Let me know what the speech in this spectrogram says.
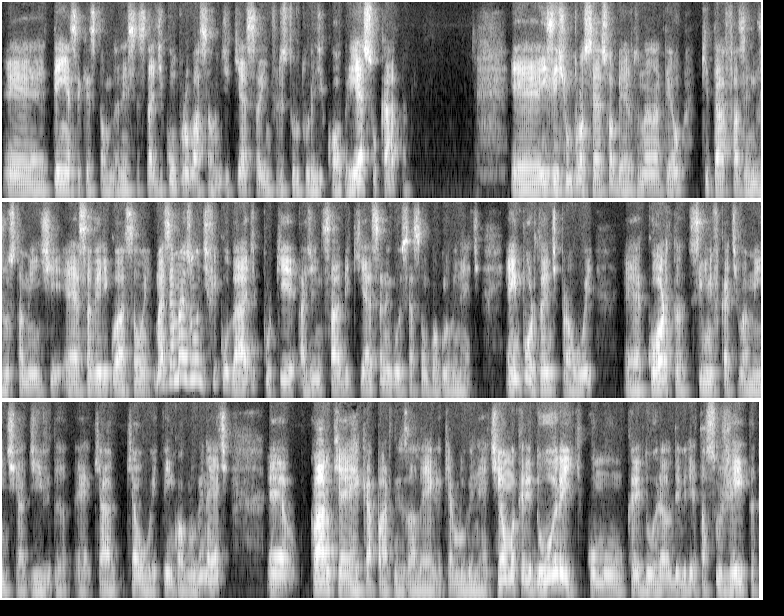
é, tem essa questão da necessidade de comprovação de que essa infraestrutura de cobre é sucata, é, existe um processo aberto na Anatel que está fazendo justamente essa averiguação aí. Mas é mais uma dificuldade, porque a gente sabe que essa negociação com a Globinet é importante para a Oi, é, corta significativamente a dívida é, que, a, que a Oi tem com a Globinet. É, claro que a RK Partners alega que a Globinet é uma credora e que, como credora, ela deveria estar sujeita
